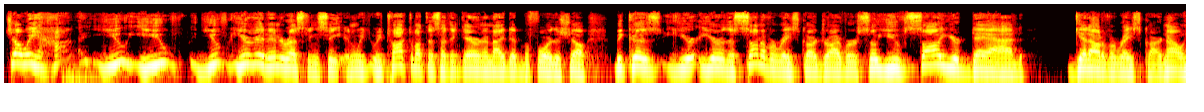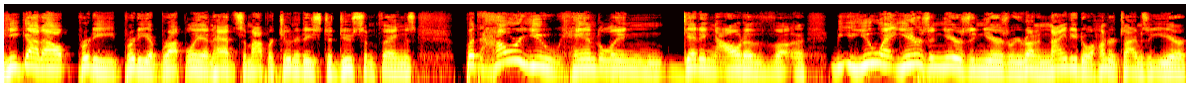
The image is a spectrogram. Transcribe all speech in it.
Joey, how, you you you you're an interesting seat, and we, we talked about this. I think Erin and I did before the show because you're you're the son of a race car driver, so you saw your dad get out of a race car. Now he got out pretty pretty abruptly and had some opportunities to do some things. But how are you handling getting out of? Uh, you went years and years and years. We running ninety to hundred times a year.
